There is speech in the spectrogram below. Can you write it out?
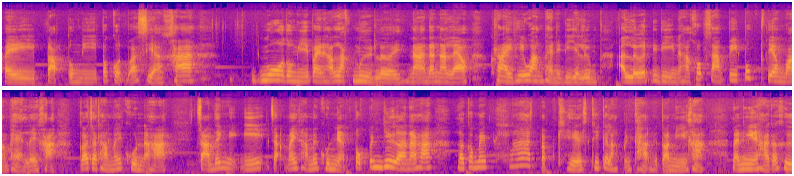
ไปปรับตรงนี้ ปรากฏว่าเสียค่า โง่ตรงนี้ไปนะคะ หลักหมื่นเลยนะดังนั้นแล้วใครที่วางแผนดีๆอย่าลืม alert ดีๆนะคะ ครบ 3 ปีปุ๊บเตรียมวางแผนเลยค่ะ ก็จะทำให้คุณนะคะ3เทคนิคนี้จะไม่ทำให้คุณเนี่ยตกเป็นเหยื่อนะคะ แล้วก็ไม่พลาดแบบเคสที่กำลังเป็นข่าวในตอนนี้ค่ะ และนี่นะคะก็คือ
